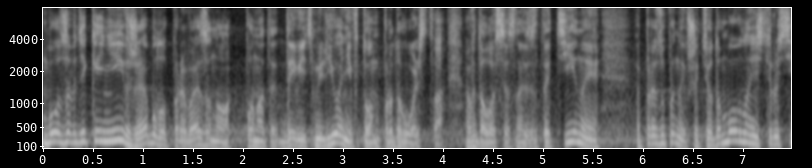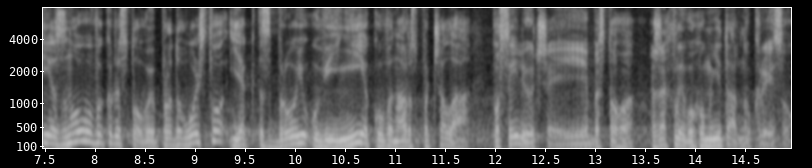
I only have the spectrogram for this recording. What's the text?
Бо завдяки ній вже було перевезено понад 9 мільйонів тонн продовольства. Вдалося знизити ціни. Призупинивши цю домовленість, Росія знову використовує продовольство як зброю у війні, яку вона розпочала, посилюючи і без того жахливу гуманітарну кризу.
